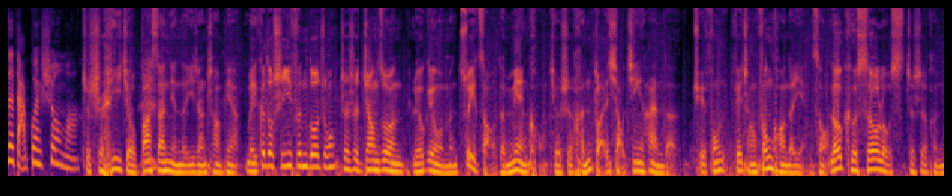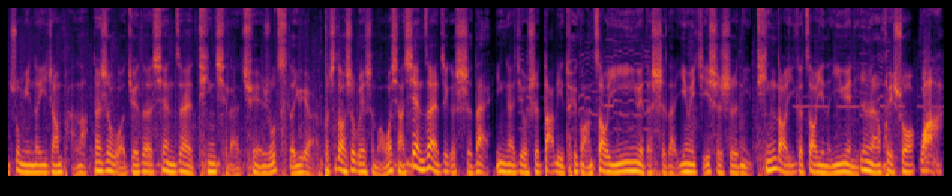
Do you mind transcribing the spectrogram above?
在打怪兽吗？这是一九八三年的一张唱片，每个都是一分多钟。这是 John Zorn 留给我们最早的面孔，就是很短小精悍的，却疯非常疯狂的演奏。Local Solos 这是很著名的一张盘了，但是我觉得现在听起来却如此的悦耳，不知道是为什么。我想现在这个时代应该就是大力推广噪音音乐的时代，因为即使是你听到一个噪音的音乐，你仍然会说哇，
